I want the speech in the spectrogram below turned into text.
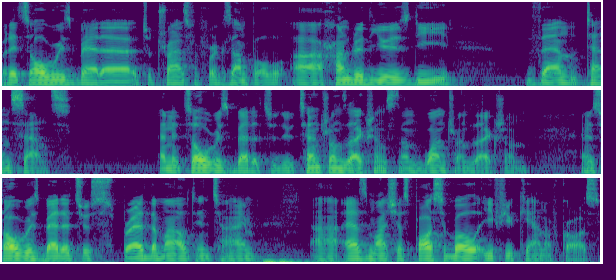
but it's always better to transfer, for example, 100 USD than 10 cents. And it's always better to do 10 transactions than one transaction. And it's always better to spread them out in time uh, as much as possible, if you can, of course.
